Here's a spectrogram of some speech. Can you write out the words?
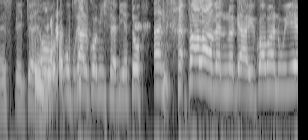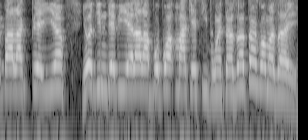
Enspekteur, oh, ou pral komise bieto. Parla avèl nou gari, koman nou ye, parla ak pe yon. Yo din debi yè la la popo ap mak eti pou en tan zantan, koman zaye?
